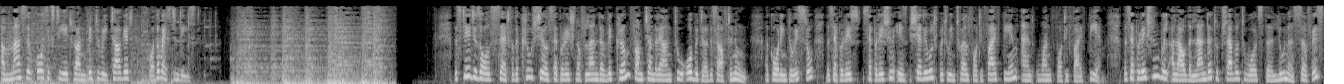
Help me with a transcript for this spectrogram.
a massive 468-run victory target for the West Indies. The stage is all set for the crucial separation of lander Vikram from Chandrayaan 2 orbiter this afternoon. According to ISRO, the separa- separation is scheduled between 12:45 pm and 1:45 pm. The separation will allow the lander to travel towards the lunar surface,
